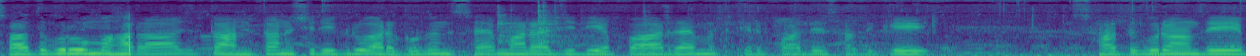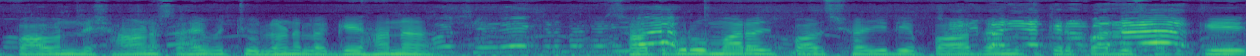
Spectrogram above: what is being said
ਸਤਿਗੁਰੂ ਮਹਾਰਾਜ ਧੰਨ ਧੰਨ ਸ੍ਰੀ ਗੁਰੂ ਹਰਗੋਬਿੰਦ ਸਾਹਿਬ ਮਹਾਰਾਜ ਜੀ ਦੀ ਅਪਾਰ ਰਹਿਮਤ ਕਿਰਪਾ ਦੇ ਸਦਕੇ ਸਤਿਗੁਰਾਂ ਦੇ ਪਾਵਨ ਨਿਸ਼ਾਨ ਸਾਹਿਬ ਝੂਲਣ ਲੱਗੇ ਹਨ। ਸਤਿਗੁਰੂ ਮਹਾਰਾਜ ਪਾਤਸ਼ਾਹ ਜੀ ਦੀ ਅਪਾਰ ਰਹਿਮਤ ਕਿਰਪਾ ਦੇ ਸਦਕੇ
